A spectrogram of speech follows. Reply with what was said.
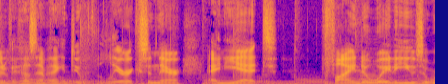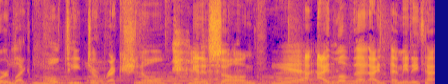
even if it doesn't have anything to do with lyrics in there, and yet find a way to use a word like multi-directional in a song. yeah, I, I, love that. I, I mean, anytime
